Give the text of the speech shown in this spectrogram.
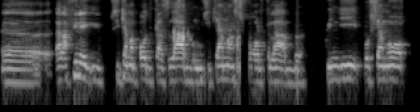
Uh, alla fine si chiama podcast lab, non si chiama sport lab, quindi possiamo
